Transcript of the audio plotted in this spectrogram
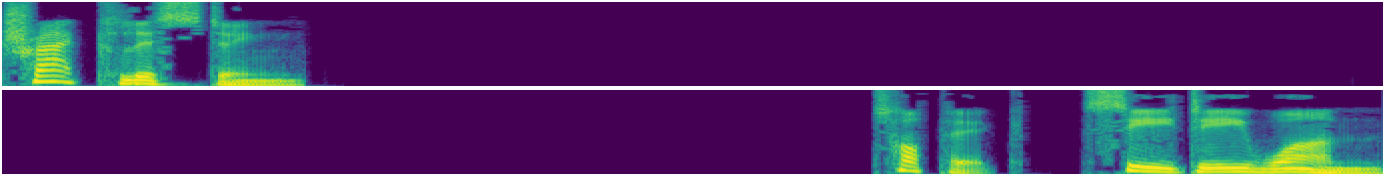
Track listing Topic CD1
